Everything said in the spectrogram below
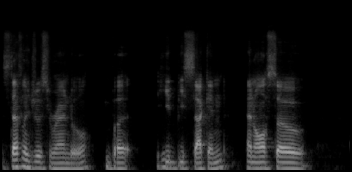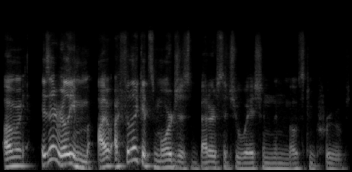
it's definitely Julius Randle, but he'd be second, and also, um, is it really? I, I feel like it's more just better situation than most improved,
